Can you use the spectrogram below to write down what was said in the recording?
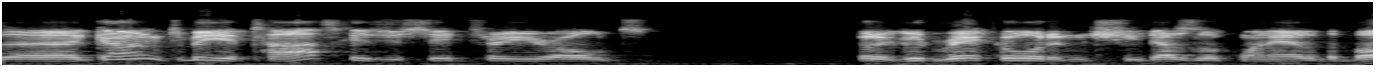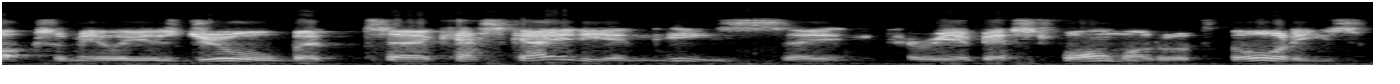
uh, going to be a task, as you said. Three year olds got a good record, and she does look one out of the box, Amelia's Jewel. But uh, Cascadian, he's in career best form, I'd have thought. He's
